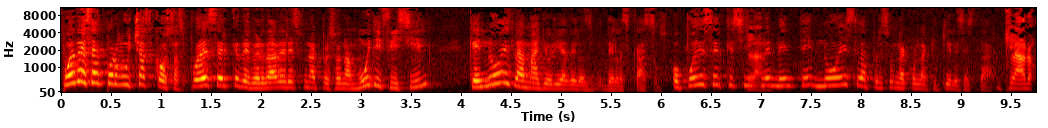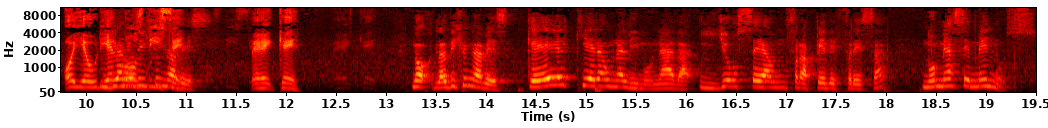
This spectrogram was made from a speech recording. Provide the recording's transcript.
puede ser por muchas cosas. Puede ser que de verdad eres una persona muy difícil, que no es la mayoría de los, de los casos. O puede ser que simplemente no es la persona con la que quieres estar. Claro, oye, Uriel nos dije una dice, vez. eh, ¿qué? No, la dije una vez, que él quiera una limonada y yo sea un frappé de fresa, no me hace menos.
